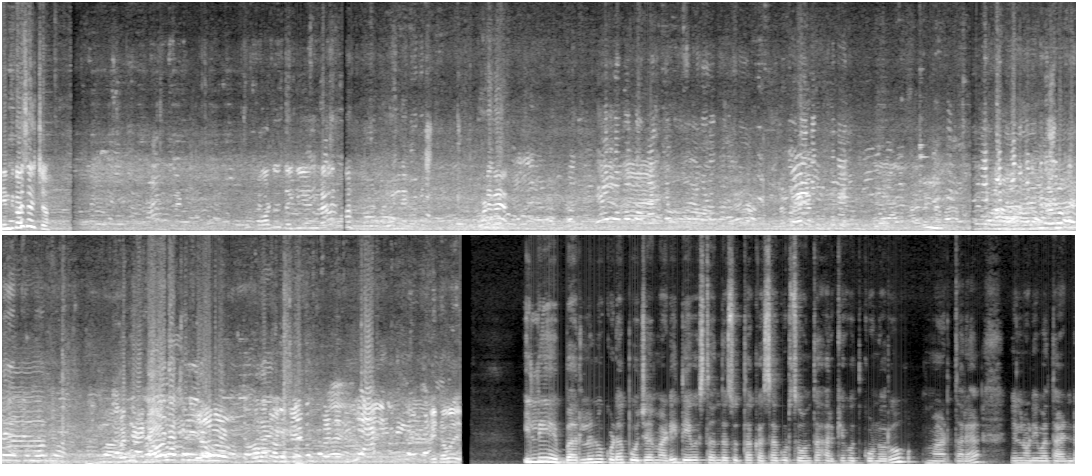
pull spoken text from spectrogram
ನಿಂತ್ಕೋ. ಸಚ್ಚು. ಫೋಟೋ ತೆಗಿ ಅಂದ್ರ? ડબલ કરી ಇಲ್ಲಿ ಬರ್ಲೂ ಕೂಡ ಪೂಜೆ ಮಾಡಿ ದೇವಸ್ಥಾನದ ಸುತ್ತ ಕಸ ಗುಡಿಸುವಂಥ ಹರಕೆ ಹೊತ್ಕೊಂಡವರು ಮಾಡ್ತಾರೆ. ಇಲ್ಲಿ ನೋಡಿ ಇವತ್ತು ಅಂಡ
